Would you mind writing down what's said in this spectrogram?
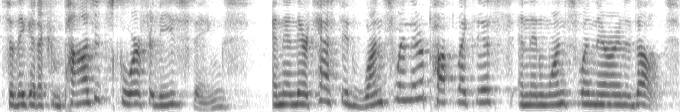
So they get a composite score for these things, and then they're tested once when they're a pup like this, and then once when they're an adult.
